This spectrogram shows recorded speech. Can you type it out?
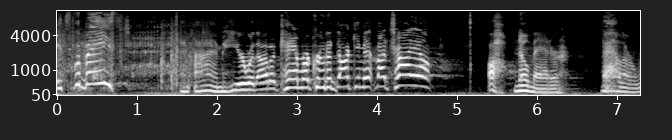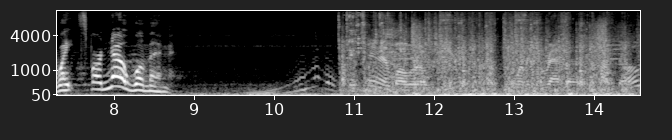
It's the beast! And I am here without a camera crew to document my triumph! Oh, no matter. Valor waits for no woman. And while we're over here, you want to grab a hot dog?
